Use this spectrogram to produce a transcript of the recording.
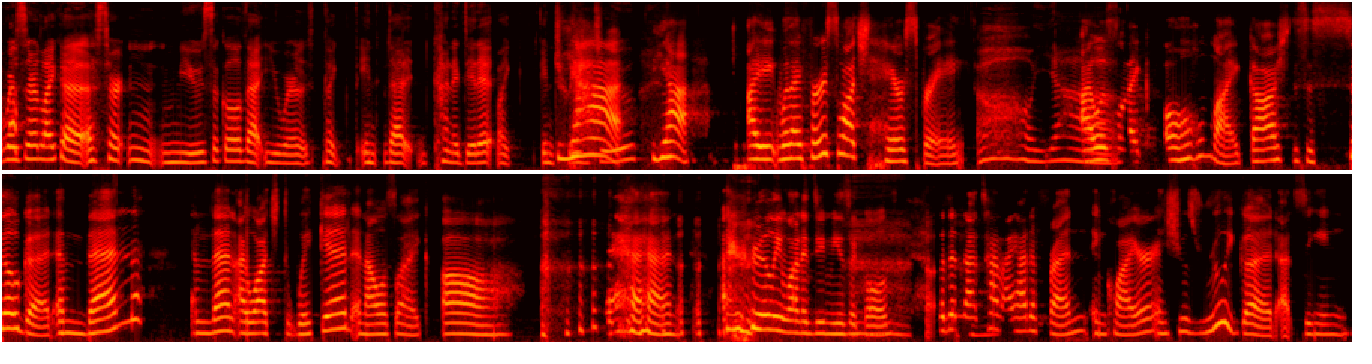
was there like a, a certain musical that you were like in, that kind of did it like intrigued Yeah. you yeah. I when I first watched Hairspray, oh yeah I was like, "Oh my gosh, this is so good." And then and then I watched Wicked and I was like, "Oh, man, I really want to do musicals." Uh, but then that mm-hmm. time I had a friend in choir and she was really good at singing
